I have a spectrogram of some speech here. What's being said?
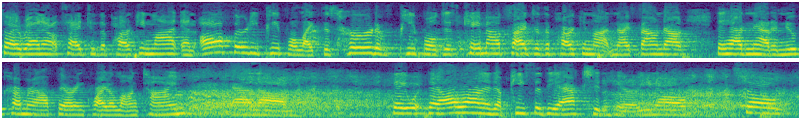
so I ran outside to the parking lot, and all 30 people, like this herd of people, just came outside to the parking lot, and I found out they hadn't had a newcomer out there in quite a long time, and um, they they all wanted a piece of the action here, you know. So.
